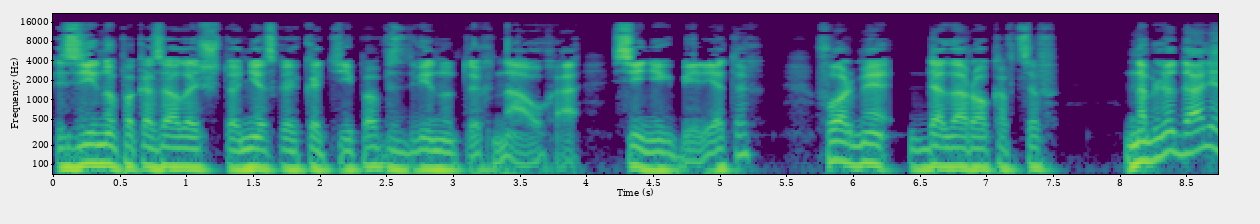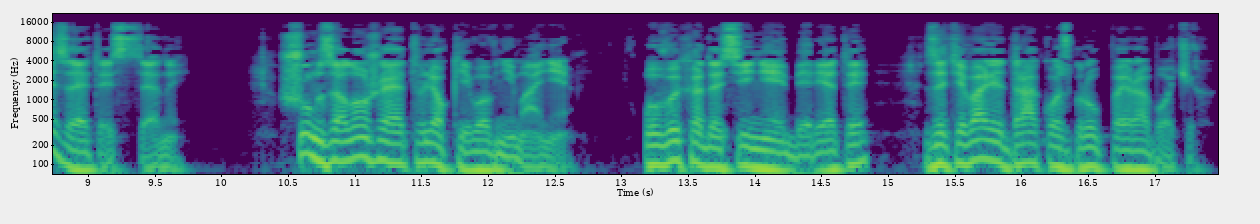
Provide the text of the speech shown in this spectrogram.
Зину показалось, что несколько типов, сдвинутых на ухо синих беретах в форме делароковцев, наблюдали за этой сценой. Шум за ложей отвлек его внимание. У выхода синие береты затевали драку с группой рабочих.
